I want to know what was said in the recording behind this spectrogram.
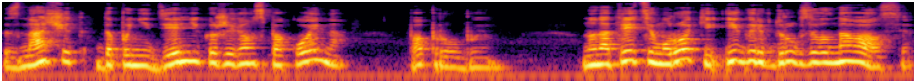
Значит, до понедельника живем спокойно? Попробуем. Но на третьем уроке Игорь вдруг заволновался.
